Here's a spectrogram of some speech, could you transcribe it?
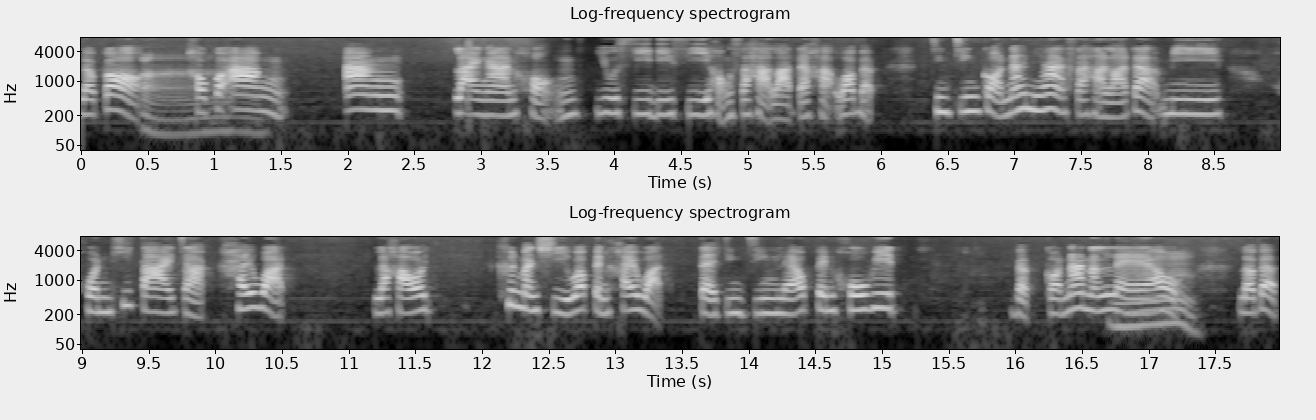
แล้วก็อ่าเขาก็อ้างอ้างรายงานของ UCDC ของสหรัฐอะค่ะว่าแบบจริง ๆ ก่อนหน้าเนี้ยสหรัฐอะมีคนที่ตายจากไข้หวัด แล้วเขาขึ้นบัญชีว่าเป็นไข้หวัด แต่จริง ๆ แล้วเป็นโควิด แบบก่อนหน้านั้นแล้วอืมแล้วแบบ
